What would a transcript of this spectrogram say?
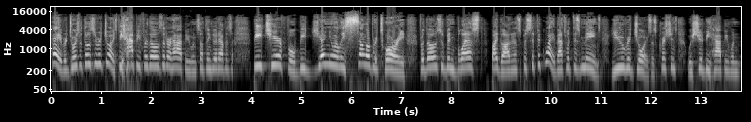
Hey, rejoice with those who rejoice. Be happy for those that are happy when something good happens. Be cheerful. Be genuinely celebratory for those who've been blessed by God in a specific way. That's what this means. You rejoice. As Christians, we should be happy when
